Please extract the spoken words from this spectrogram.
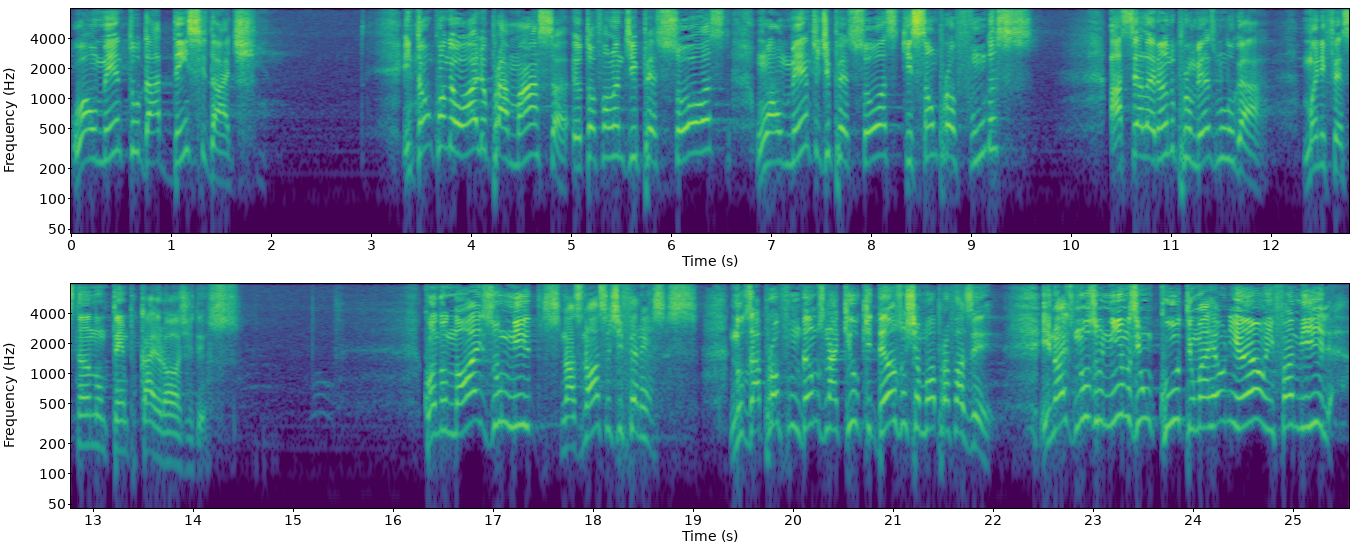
o aumento da densidade. Então, quando eu olho para a massa, eu estou falando de pessoas, um aumento de pessoas que são profundas, acelerando para o mesmo lugar, manifestando um tempo kairós de Deus. Quando nós unidos nas nossas diferenças, nos aprofundamos naquilo que Deus nos chamou para fazer, e nós nos unimos em um culto, em uma reunião, em família,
